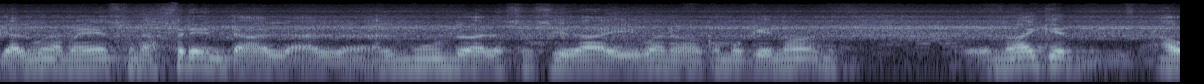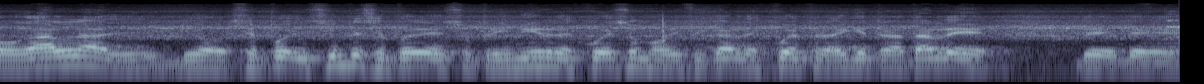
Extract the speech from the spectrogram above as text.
de alguna manera es una afrenta al, al- mundo, a la sociedad, y bueno, como que no, no hay que ahogarla, digo, siempre se puede suprimir después o modificar después, pero hay que tratar de- de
